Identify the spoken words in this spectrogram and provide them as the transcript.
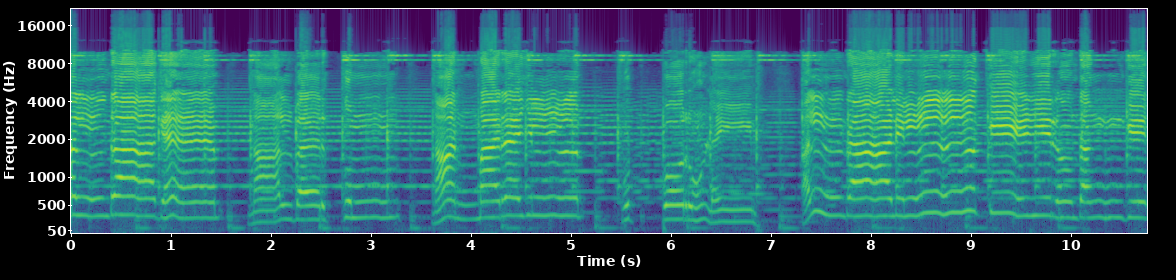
நன்றாக நால்வர்க்கும் நான் மறையில் உட்பொருளை அல்றாளில் கீழிருந்தங்கு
